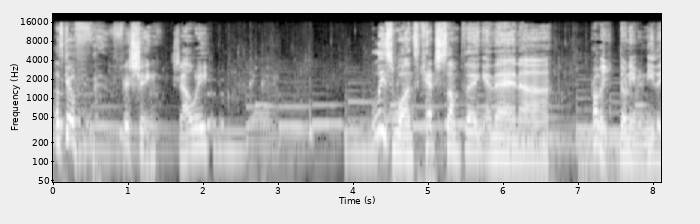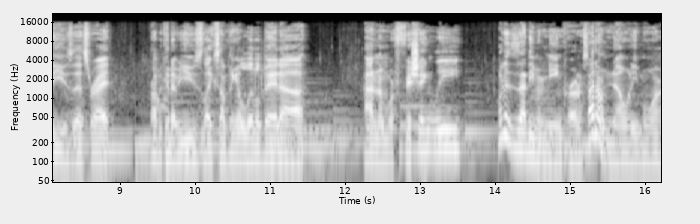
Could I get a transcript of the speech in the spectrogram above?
Let's go fishing, shall we? At least once, catch something, and then, uh, probably don't even need to use this, right? Probably could have used, like, something a little bit, uh, I don't know, more fishingly. What does that even mean, Chronos? I don't know anymore.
